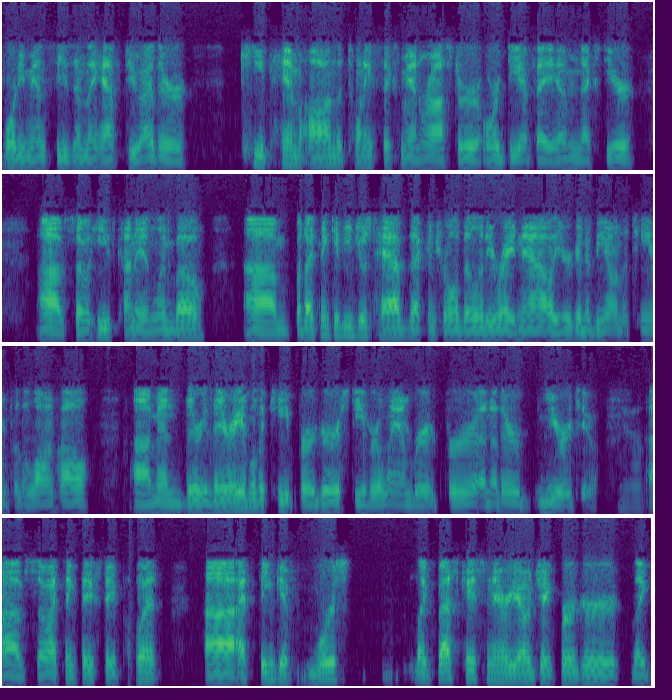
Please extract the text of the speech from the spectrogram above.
40 man season. They have to either keep him on the 26 man roster or DFA him next year. Uh, so he's kind of in limbo. Um, but I think if you just have that controllability right now, you're going to be on the team for the long haul. Um, and they're they're able to keep Burger, Stever, or Lambert for another year or two. Uh, so I think they stay put. Uh, I think if worst, like best case scenario, Jake Burger like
